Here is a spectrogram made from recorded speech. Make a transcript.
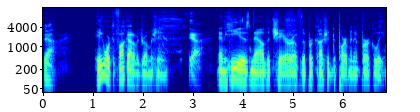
Yeah. He can work the fuck out of a drum machine. Yeah. and he is now the chair of the percussion department at Berklee.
